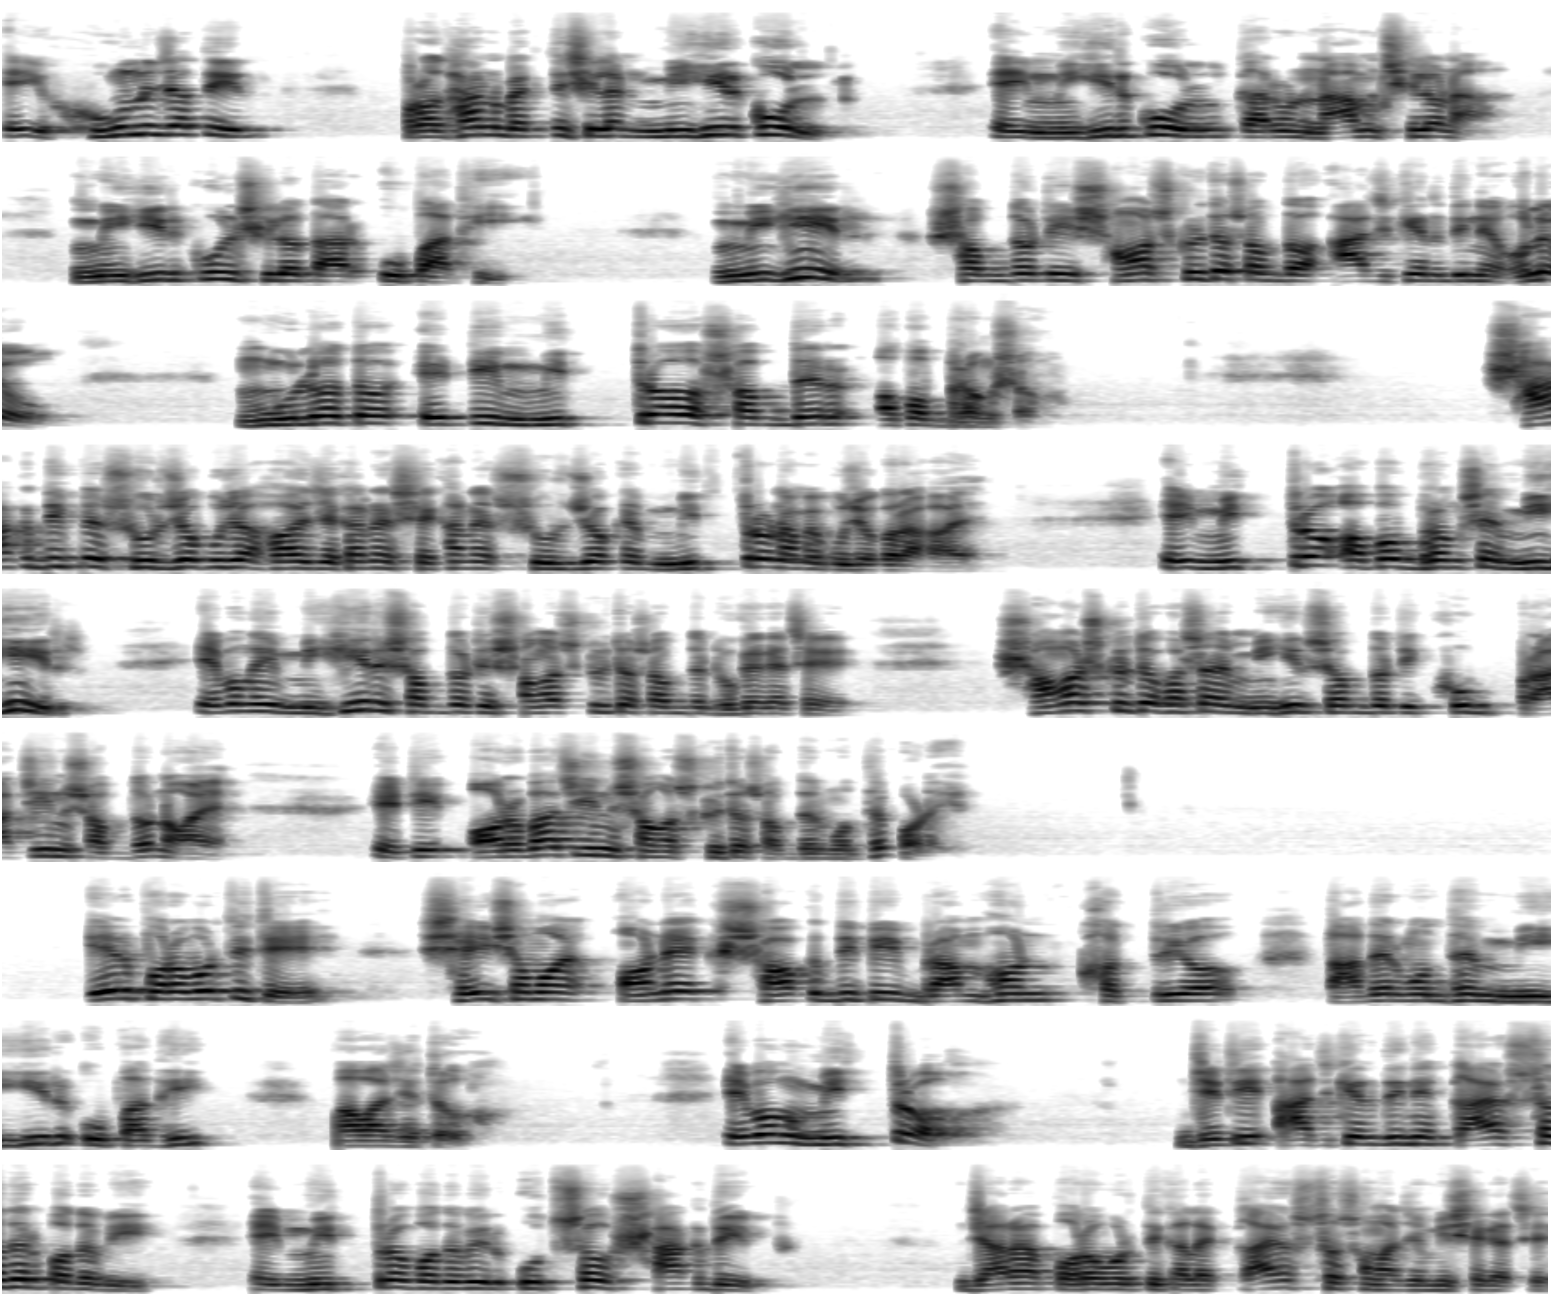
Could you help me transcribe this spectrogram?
এই হুন জাতির প্রধান ব্যক্তি ছিলেন মিহিরকুল। এই মিহিরকুল কারুর নাম ছিল না, মিহিরকুল ছিল তার উপাধি। মিহির শব্দটি সংস্কৃত শব্দ আজকের দিনে হলেও মূলত এটি মিত্র শব্দের অপভ্রংশ। শাকদ্বীপে সূর্য পূজা হয় যেখানে সেখানে সূর্যকে মিত্র নামে পুজো করা হয়। এই মিত্র অপভ্রংশে মিহির এবং এই মিহির শব্দটি সংস্কৃত শব্দে ঢুকে গেছে। সংস্কৃত ভাষায় মিহির শব্দটি খুব প্রাচীন শব্দ নয়, এটি অর্বাচীন সংস্কৃত শব্দের মধ্যে পড়ে। এর পরবর্তীতে সেই সময় অনেক শকদ্বীপী ব্রাহ্মণ ক্ষত্রিয় তাদের মধ্যে মিহির উপাধি পাওয়া যেত। এবং মিত্র, যেটি আজকের দিনে কায়স্বদের পদবী, এই মিত্র পদবীর উৎস শাকদ্বীপ, যারা পরবর্তীকালে কায়স্থ সমাজে মিশে গেছে।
